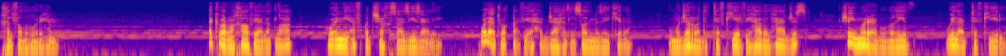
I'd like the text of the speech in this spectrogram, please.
خلف ظهورهم. أكبر مخاوفي على الإطلاق هو أني أفقد شخص عزيز علي ولا أتوقع في أحد جاهز لصدمة زي كذا. ومجرد التفكير في هذا الهاجس شيء مرعب وبغيض ويلعب تفكيري.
